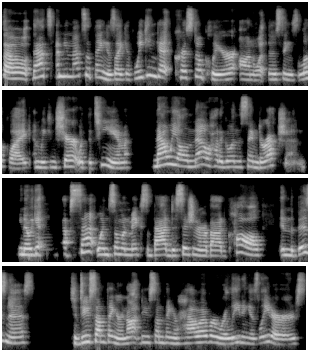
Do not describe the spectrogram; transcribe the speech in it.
so that's, I mean, that's the thing is like if we can get crystal clear on what those things look like and we can share it with the team, now we all know how to go in the same direction. You know, we get mm-hmm. Upset when someone makes a bad decision or a bad call in the business to do something or not do something or however we're leading as leaders.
